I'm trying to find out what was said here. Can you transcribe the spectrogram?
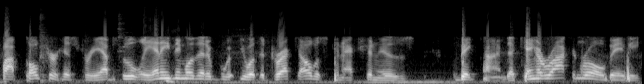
Pop culture history, absolutely. Anything with it with a direct Elvis connection is big time. The king of rock and roll, baby.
